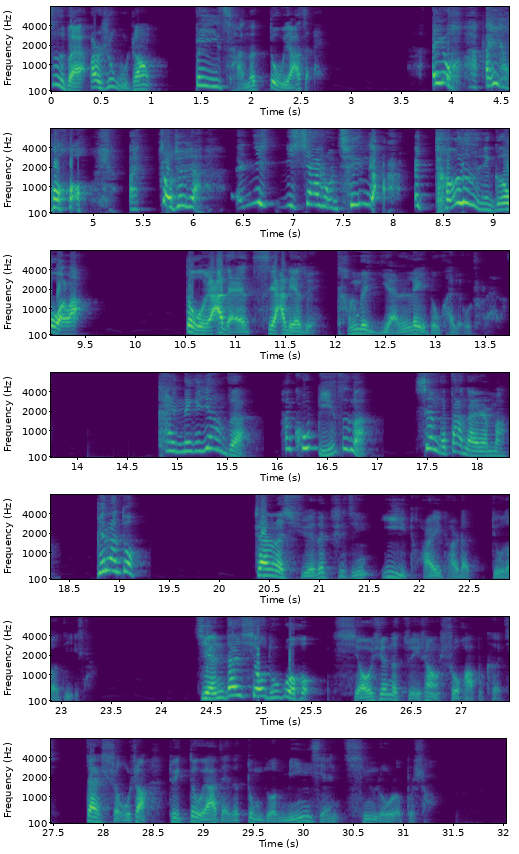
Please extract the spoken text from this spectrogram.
四百二十五章悲惨的豆芽仔。哎呦，哎呦，哎，赵娟娟，哎，你你下手轻点哎，疼死你哥我了！豆芽仔呲牙咧嘴，疼的眼泪都快流出来了。看你那个样子，还哭鼻子呢，像个大男人吗？别乱动！沾了血的纸巾一团一团的丢到地下。简单消毒过后，小轩的嘴上说话不客气，但手上对豆芽仔的动作明显轻柔了不少。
